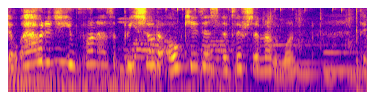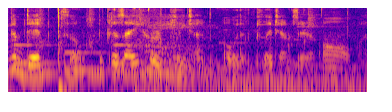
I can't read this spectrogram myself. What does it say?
How did he run out of bee soda? Okay, there's, there's another one. I think I'm dead, though, because I heard playtime. Oh, the playtime's there. Oh, my.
